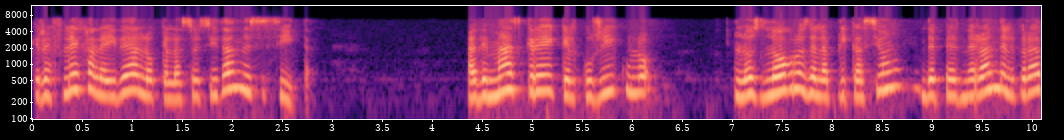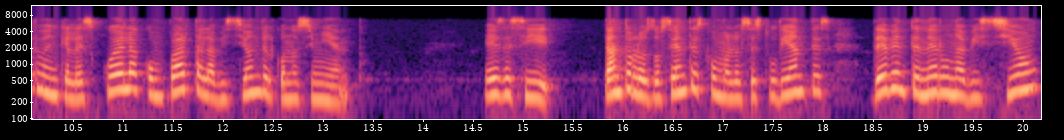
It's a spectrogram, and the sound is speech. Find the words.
que refleja la idea de lo que la sociedad necesita. Además, cree que el currículo, los logros de la aplicación dependerán del grado en que la escuela comparta la visión del conocimiento. Es decir, tanto los docentes como los estudiantes deben tener una visión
